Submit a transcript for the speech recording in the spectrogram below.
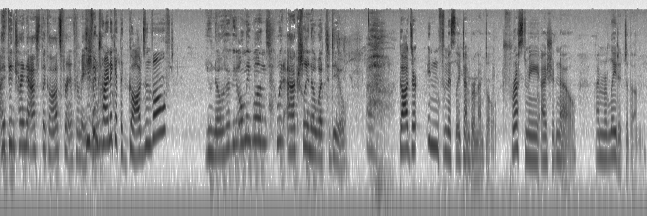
I've been trying to ask the gods for information. You've been trying to get the gods involved? You know they're the only ones who would actually know what to do. Gods are infamously temperamental. Trust me, I should know. I'm related to them.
